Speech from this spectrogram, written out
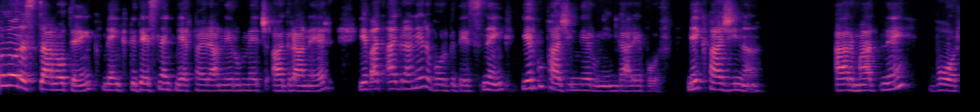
Բոլորս ծանոթ ենք, մենք կտեսնենք մեր բայրաններում մեջ ագրաներ, եւ այդ ագրաները, որ կտեսնենք, երկու բաժիններ ունին կարևոր։ Մեկ բաժինը արմատն է, որ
